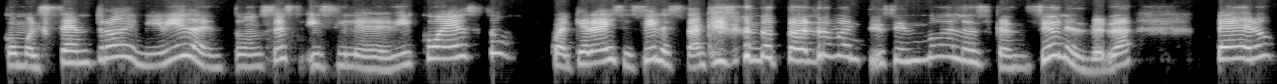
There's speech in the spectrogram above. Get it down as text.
como el centro de mi vida. Entonces, y si le dedico esto, cualquiera dice, sí, le están quitando todo el romanticismo a las canciones, ¿verdad? Pero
